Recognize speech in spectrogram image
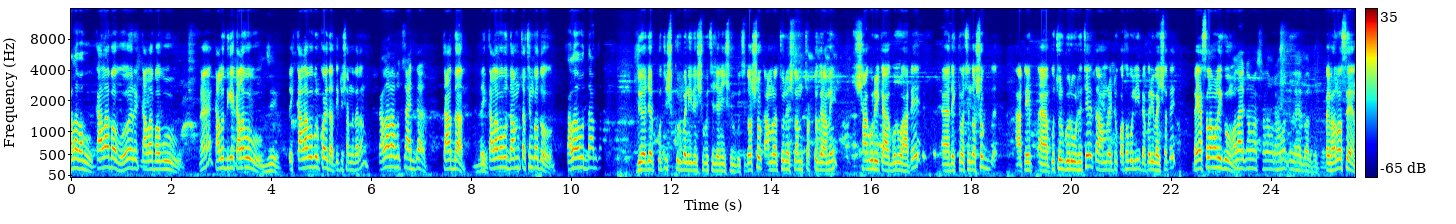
কালা বাবু কালা বাবু আরে কালা বাবু হ্যাঁ? কালোর দিকে কালা বাবু জি। এই কালা বাবুর কয় দাঁত? একটু সামনে দাঁড়ান। কালা বাবু চার দাঁত। চার দাঁত। এই কালা বাবুর দাম চাচ্ছেন কত? কালাবাবুর দাম দুই হাজার পঁচিশ কুরবানিদের শুভেচ্ছা জানিয়ে শুরু করছি। দর্শক আমরা চলে আসলাম চট্টগ্রামে সাগরিকা গরু হাটে। দেখতে পাচ্ছেন দর্শক হাটে প্রচুর গরু উঠেছে। তা আমরা একটু কথা বলি ব্যাপারী ভাইয়ের সাথে। ভাই আসসালামু আলাইকুম। ওয়ালাইকুম আসসালাম রহমতুল্লাহ ভাই ভালো আছেন?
